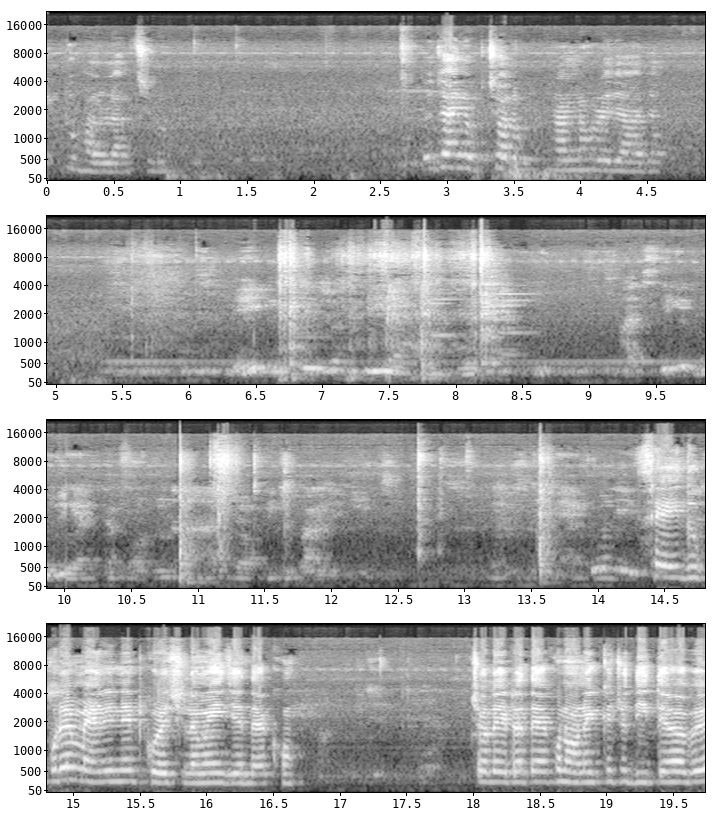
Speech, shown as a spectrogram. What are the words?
একটু ভালো লাগছিল। তো যাই হোক চলো রান্নাঘরে যাওয়া যাক। এই স্টেশন দিয়ে একদিন আজ থেকে ঘুরে একটা ঘটনা সব কিছু পাল্টে দিয়েছে সেই দুপুরে ম্যারিনেট করেছিলাম এই যে দেখো। চলো এটাতে এখন অনেক কিছু দিতে হবে।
